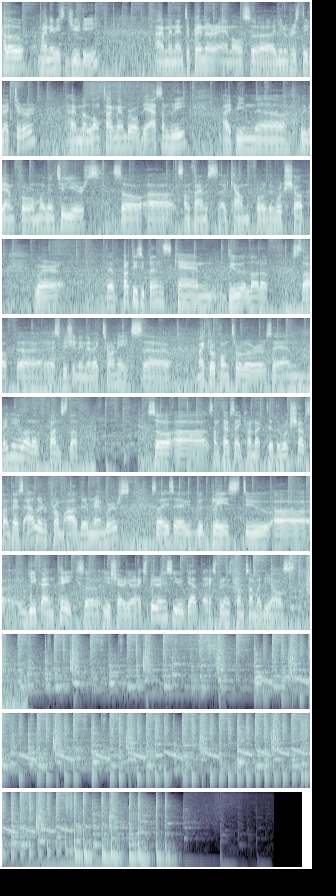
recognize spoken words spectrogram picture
Hello, my name is Judy. I'm an entrepreneur and also a university lecturer. I'm a long-time member of the assembly. I've been uh, with them for more than two years, so uh, sometimes I come for the workshop where the participants can do a lot of stuff, uh, especially in electronics, uh, microcontrollers, and making a lot of fun stuff. So uh, sometimes I conduct the workshop, sometimes I learn from other members. So it's a good place to uh, give and take. So you share your experience, you get the experience from somebody else.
